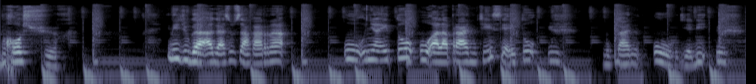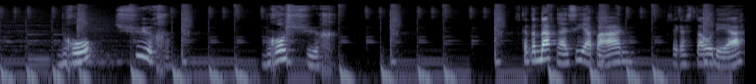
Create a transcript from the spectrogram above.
Brochure. Ini juga agak susah karena U-nya itu U ala Prancis yaitu U bukan U. Jadi U. Brochure. Brochure. Ketebak gak sih apaan? Saya kasih tahu deh ya.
